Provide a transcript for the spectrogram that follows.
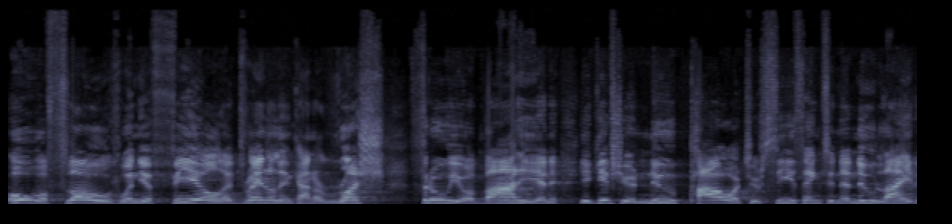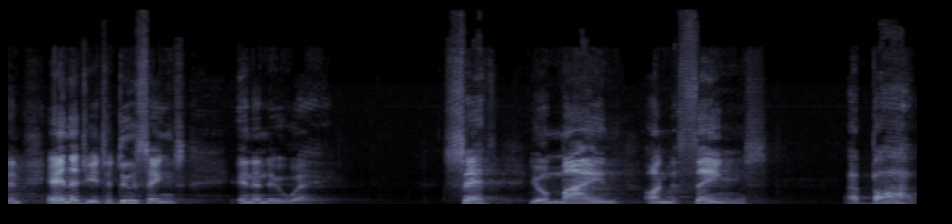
overflows, when you feel adrenaline kind of rush through your body and it, it gives you a new power to see things in a new light and energy to do things in a new way. Set your mind on the things above.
